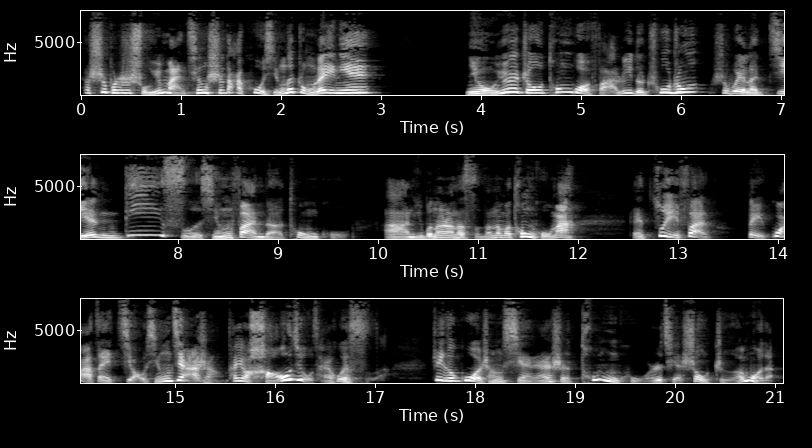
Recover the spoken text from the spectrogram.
它是不是属于满清十大酷刑的种类呢？纽约州通过法律的初衷是为了减低死刑犯的痛苦啊，你不能让他死的那么痛苦嘛。这罪犯被挂在绞刑架上，他要好久才会死，这个过程显然是痛苦而且受折磨的。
